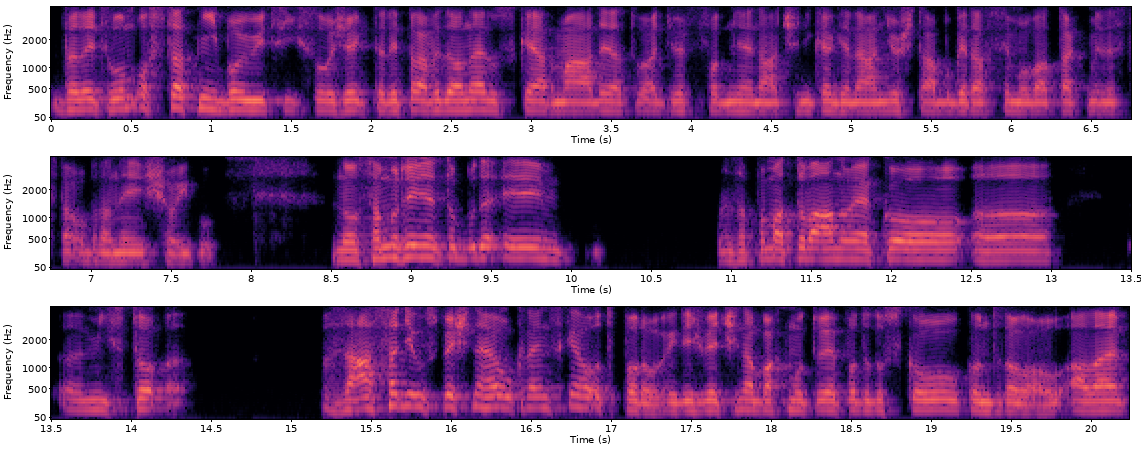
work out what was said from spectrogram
velitelům ostatních bojujících složek, tedy pravidelné ruské armády, a to ať ve formě náčelníka generálního štábu Gerasimova, tak ministra obrany Šojgu. No samozřejmě to bude i zapamatováno jako uh, místo v zásadě úspěšného ukrajinského odporu, i když většina Bachmutu je pod ruskou kontrolou, ale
